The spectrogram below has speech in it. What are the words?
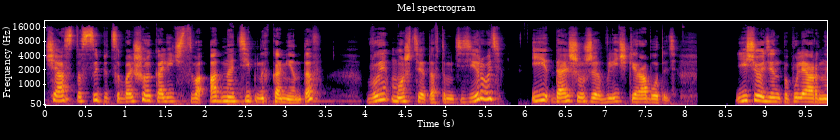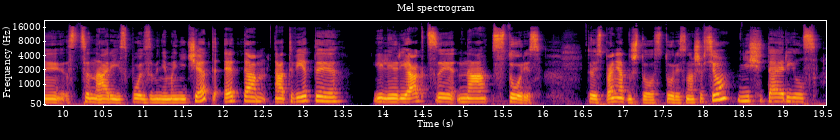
часто сыпется большое количество однотипных комментов, вы можете это автоматизировать и дальше уже в личке работать. Еще один популярный сценарий использования ManyChat – это ответы или реакции на сторис. То есть понятно, что сторис наше все, не считая Reels –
